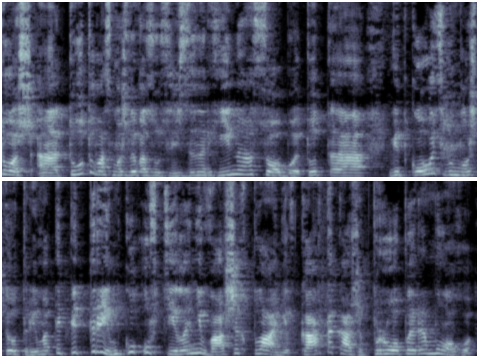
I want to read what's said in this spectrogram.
Тож, е, тут у вас можлива зустріч з енергійною особою. Тут е, від когось ви можете отримати підтримку у втіленні ваших планів. Карта каже про перемогу.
